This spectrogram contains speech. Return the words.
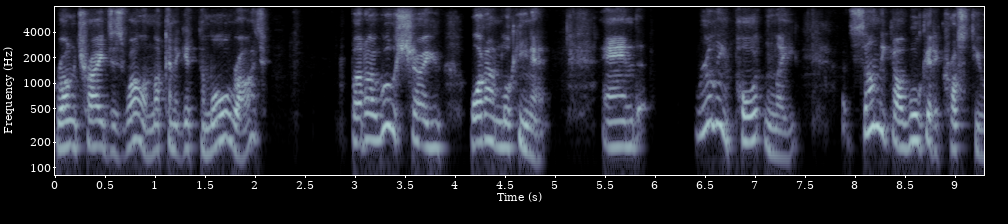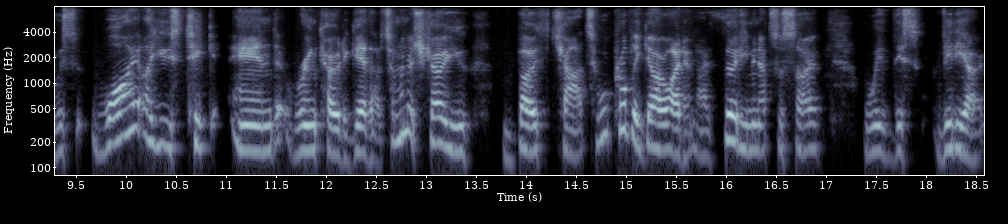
wrong trades as well. I'm not gonna get them all right, but I will show you what I'm looking at. And really importantly, something I will get across to you is why I use Tick and Renko together. So I'm gonna show you both charts. We'll probably go, I don't know, 30 minutes or so with this video.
